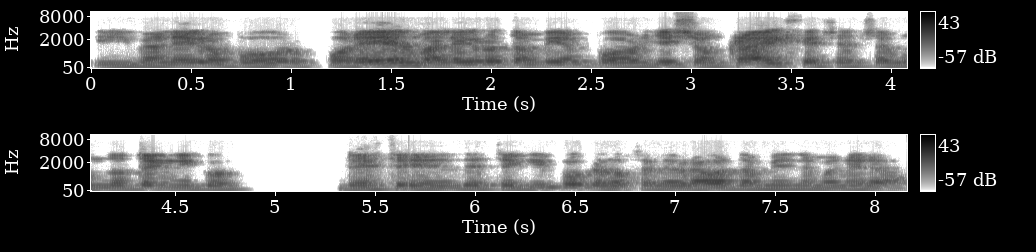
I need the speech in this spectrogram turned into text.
y me alegro por, por él, me alegro también por Jason Craig, que es el segundo técnico de este, de este equipo, que lo celebraba también de manera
